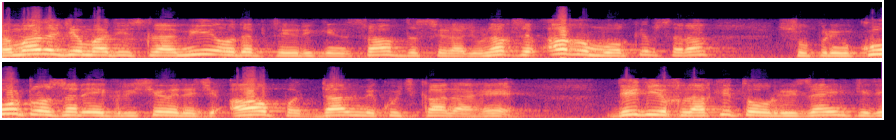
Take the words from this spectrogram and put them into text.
زماره جماعت اسلامي او د تحریک انصاف د سراج الحق صاحب هغه موقف سره سپریم کورټ ورسره اګری شوی دی چې اپ په دال می کچ کالا هی د دې اخلاقی تور ریزاین کې د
